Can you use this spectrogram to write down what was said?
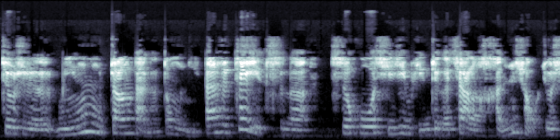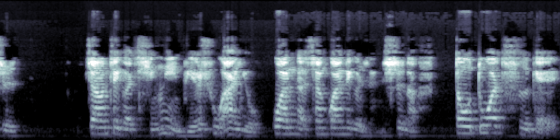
就是明目张胆的动你。但是这一次呢，似乎习近平这个下了狠手，就是将这个秦岭别墅案有关的相关这个人士呢，都多次给。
